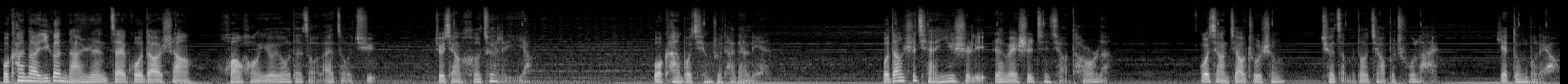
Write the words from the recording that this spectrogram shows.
我看到一个男人在过道上晃晃悠悠地走来走去，就像喝醉了一样。我看不清楚他的脸。我当时潜意识里认为是进小偷了，我想叫出声，却怎么都叫不出来，也动不了，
